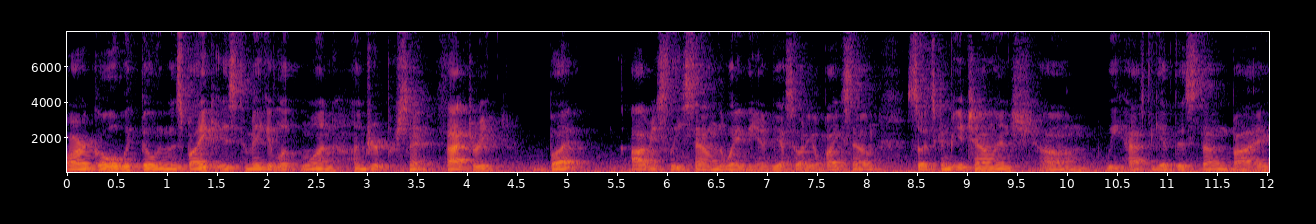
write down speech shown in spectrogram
Our goal with building this bike is to make it look 100% factory, but obviously sound the way the NVS Audio bikes sound. So it's gonna be a challenge. Um, we have to get this done by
